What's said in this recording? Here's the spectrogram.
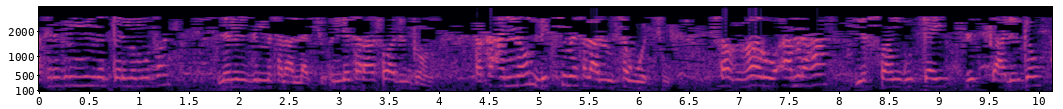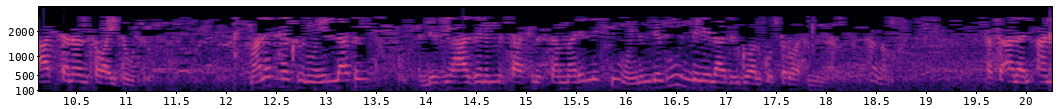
አትነግሩኝም ነበር መሞቷን? ለምን ዝም ትላላችሁ? እንደ ተራ አድርገው ነው። ፈከአነሁም ልክ ይመስላሉ ሰዎቹ። ሰገሩ አምረሃ የእሷን ጉዳይ ዝቅ አድርገው አስተናንተው አይተውት ማለት ተቅኖ የላትም። እንደዚህ ሀዘን የምታስነሳም አይደለችም ወይንም ደግሞ እንደሌላ አድርገው አልቆጠሯትም ፈሰአለ አን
